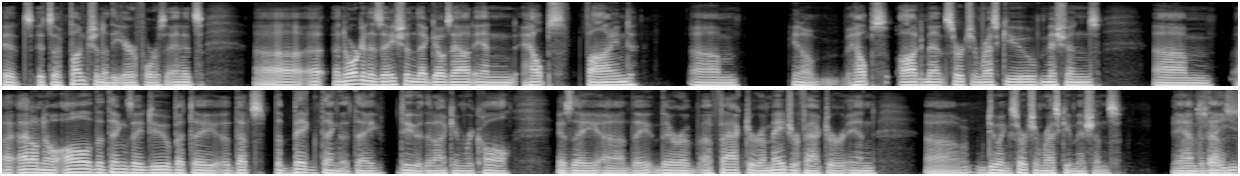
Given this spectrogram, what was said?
it's it's a function of the Air Force, and it's uh, a, an organization that goes out and helps find, um, you know, helps augment search and rescue missions. Um, I, I don't know all of the things they do, but they that's the big thing that they do that I can recall is they uh, they they're a, a factor, a major factor in uh, doing search and rescue missions. And That they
